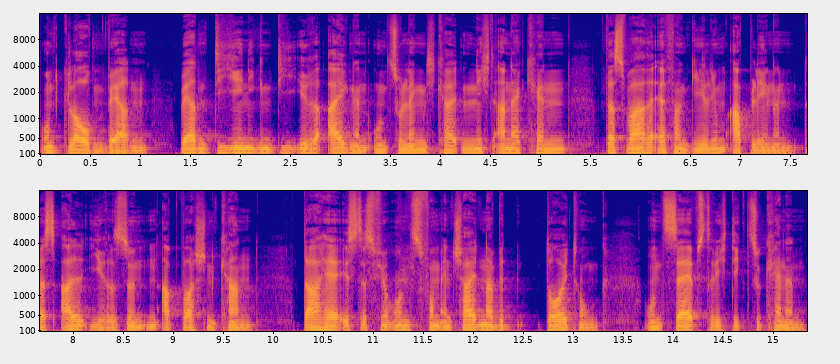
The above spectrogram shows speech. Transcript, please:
und glauben werden, werden diejenigen, die ihre eigenen Unzulänglichkeiten nicht anerkennen, das wahre Evangelium ablehnen, das all ihre Sünden abwaschen kann Daher ist es für uns von entscheidender Bedeutung, uns selbst richtig zu kennen.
